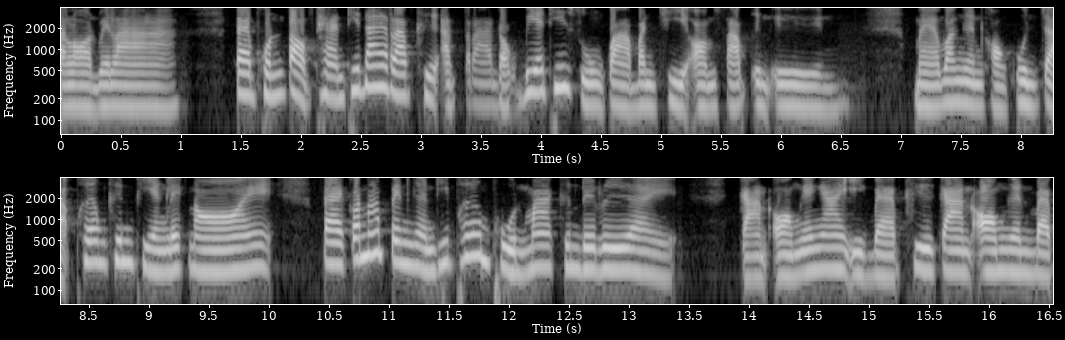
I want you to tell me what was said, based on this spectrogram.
ตลอดเวลา แต่ผลตอบแทนที่ได้รับคืออัตราดอกเบี้ยที่สูงกว่าบัญชีออมทรัพย์อื่น ๆ แม้ว่าเงินของคุณจะเพิ่มขึ้นเพียงเล็กน้อย แต่ก็นับเป็นเงินที่เพิ่มพูนมากขึ้นเรื่อยๆ การออมง่าย ๆ อีกแบบคือการออมเงินแบบ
